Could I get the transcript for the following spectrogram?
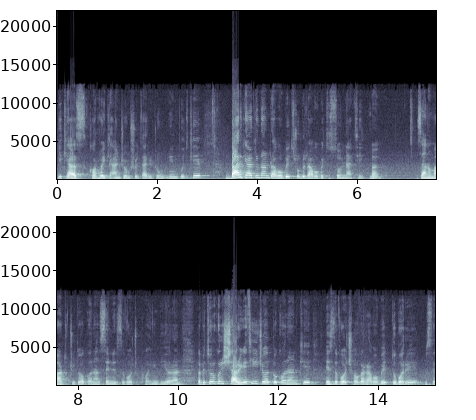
یکی از کارهایی که انجام شد در ایران این بود که برگردونن روابط رو به روابط سنتی بله. زن و مرد جدا کنن سن ازدواج پایین بیارن و به طور کلی شرایطی ایجاد بکنن که ازدواج ها و روابط دوباره مثل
